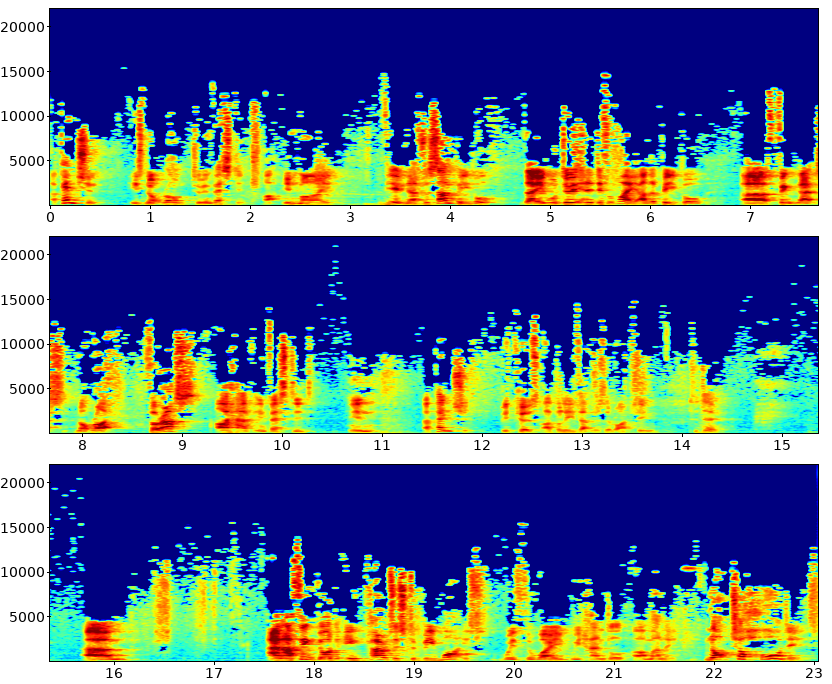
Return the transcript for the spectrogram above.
a pension is not wrong to invest in, uh, in my view. Now, for some people, they will do it in a different way. Other people uh, think that's not right. For us, I have invested in a pension because I believe that was the right thing to do. Um, and I think God encourages us to be wise with the way we handle our money, not to hoard it.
